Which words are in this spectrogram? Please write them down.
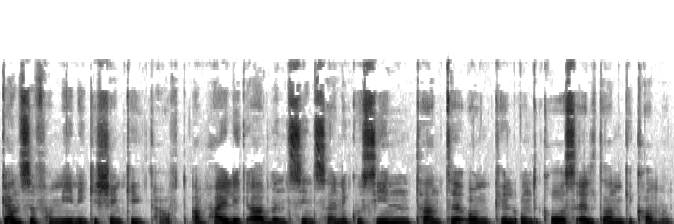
ganze Familie Geschenke gekauft. Am Heiligabend sind seine Cousinen, Tante, Onkel und Großeltern gekommen.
